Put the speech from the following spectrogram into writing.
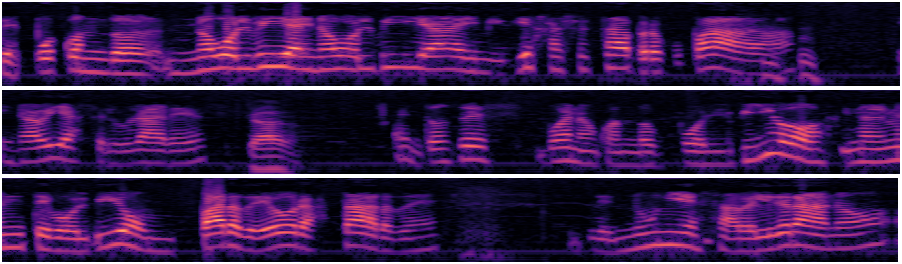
después cuando no volvía y no volvía y mi vieja ya estaba preocupada y no había celulares, Claro. Entonces, bueno, cuando volvió, finalmente volvió un par de horas tarde, de Núñez a Belgrano,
